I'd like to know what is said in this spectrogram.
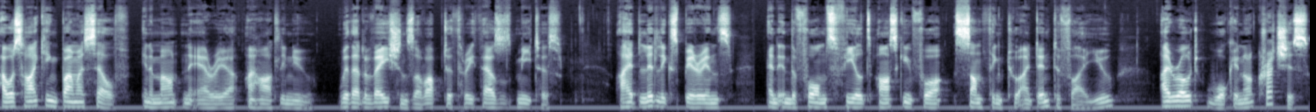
I was hiking by myself in a mountain area I hardly knew, with elevations of up to 3,000 meters. I had little experience, and in the forms field asking for something to identify you, I wrote walking on crutches.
